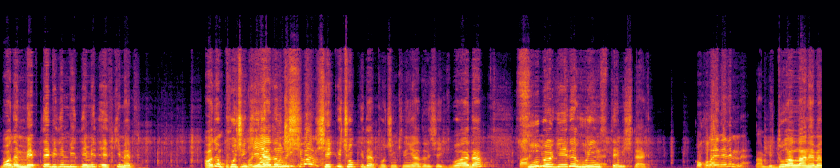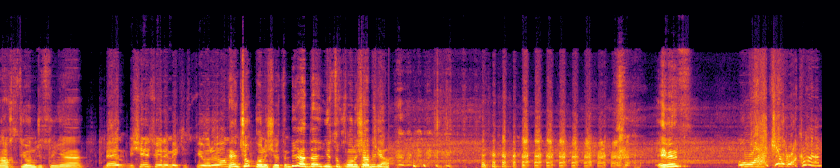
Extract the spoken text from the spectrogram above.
Bu arada map'te bizim bildiğimiz eski map. Hocam Hocam, yazılmış Pochinki var mı? şekli çok güzel Pochinki'nin yazılı şekli. Bu arada Bak, su iyi. bölgeye de ruins demişler. Okula inelim mi? Lan bir dur Allah'ın hemen aksiyoncusun ya. Ben bir şey söylemek istiyorum. Sen çok konuşuyorsun. Biraz da Yusuf konuşabilir. Rocky Rockman.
